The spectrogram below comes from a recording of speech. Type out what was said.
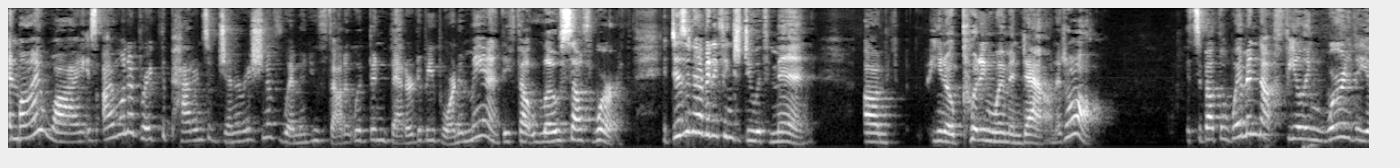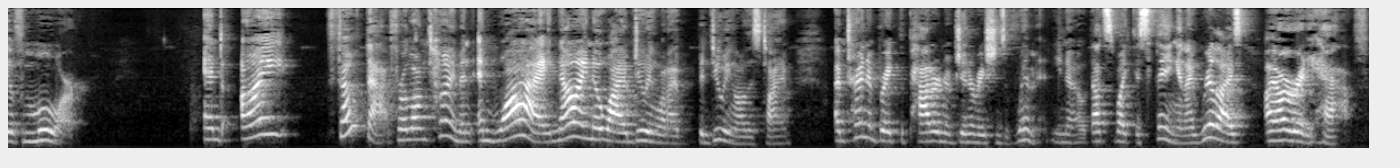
And my why is I want to break the patterns of generation of women who felt it would have been better to be born a man. They felt low self-worth. It doesn't have anything to do with men, um, you know, putting women down at all. It's about the women not feeling worthy of more. and I felt that for a long time. And, and why, now I know why I'm doing what I've been doing all this time. I'm trying to break the pattern of generations of women. You know, that's like this thing. And I realize I already have.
